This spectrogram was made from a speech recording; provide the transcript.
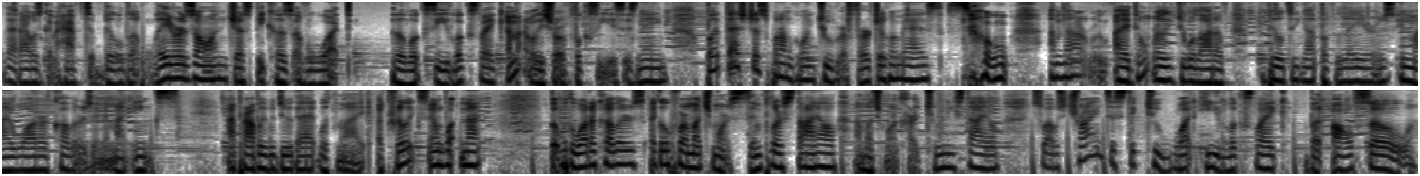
that I was going to have to build up layers on just because of what the Look-See looks like. I'm not really sure if Look-See is his name, but that's just what I'm going to refer to him as. So I'm not, I don't really do a lot of building up of layers in my watercolors and in my inks. I probably would do that with my acrylics and whatnot. But with watercolors, I go for a much more simpler style, a much more cartoony style. So I was trying to stick to what he looks like, but also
